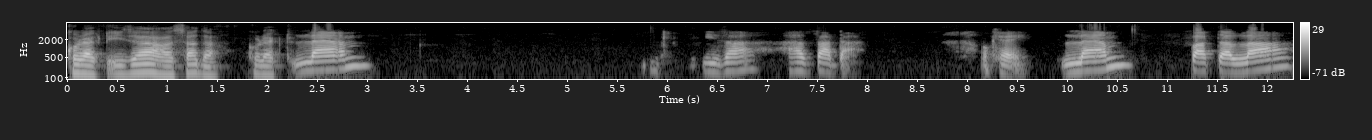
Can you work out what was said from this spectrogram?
Correct. Iza hasada. Correct. lamb iza hazada. Okay. Lam fatala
